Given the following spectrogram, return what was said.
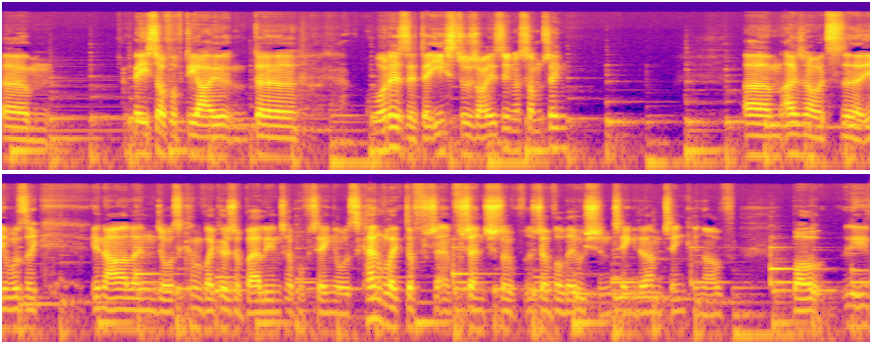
um based off of the the what is it the Easter Rising or something. Um, I don't know. It's the it was like in Ireland, it was kind of like a rebellion type of thing. It was kind of like the French Revolution thing that I'm thinking of, but the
